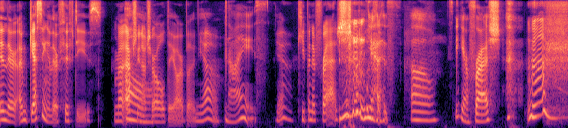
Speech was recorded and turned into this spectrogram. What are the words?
in their, I'm guessing in their 50s. I'm not actually not sure how old they are, but yeah. Nice. Yeah, keeping it fresh. yes. Oh, speaking of fresh, mm-hmm.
